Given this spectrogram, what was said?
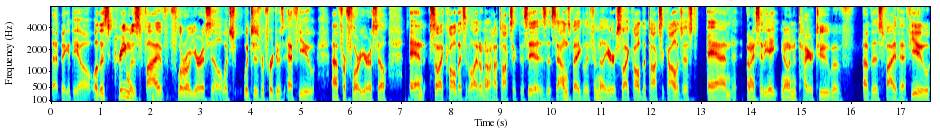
that big a deal. Well, this cream was 5 fluorouracil, which which is referred to as FU uh, for fluorouracil. And so I called. I said, "Well, I don't know how toxic this is. It sounds vaguely familiar." So I called the toxicologist, and and I said he ate, you know, an entire tube of of this 5FU.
